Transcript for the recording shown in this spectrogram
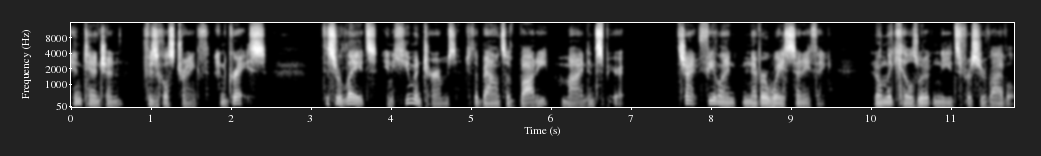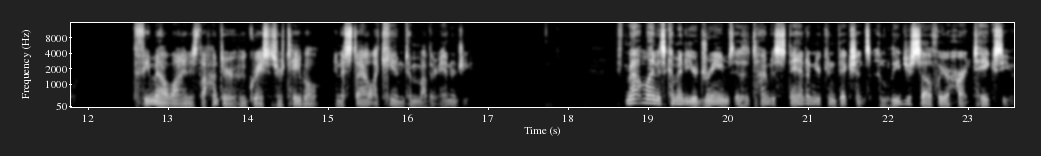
intention, physical strength, and grace. This relates, in human terms, to the balance of body, mind, and spirit. The giant feline never wastes anything, it only kills what it needs for survival. The female lion is the hunter who graces her table in a style akin to mother energy. If mountain lion has come into your dreams, it is a time to stand on your convictions and lead yourself where your heart takes you.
